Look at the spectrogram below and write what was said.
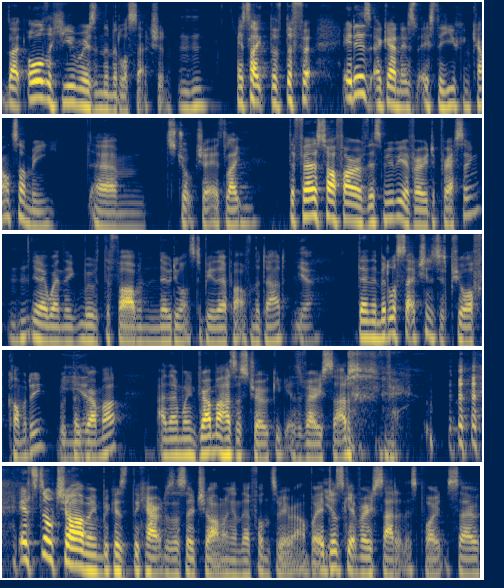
like all the humor is in the middle section. Mm-hmm. it's like the the it is again it's, it's the you can count on me um structure. It's like the first half hour of this movie are very depressing you know when they move the farm and nobody wants to be there apart from the dad. Yeah then the middle section is just pure comedy with the Yeah. grandma and then when grandma has a stroke it gets very sad it's still charming because the characters are so charming and they're fun to be around but it does get very sad at this point so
